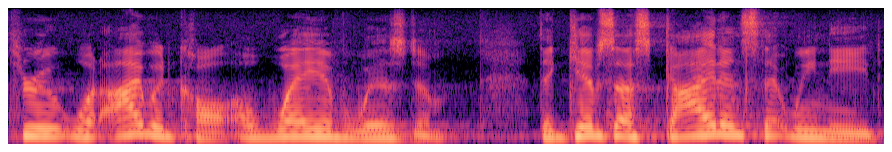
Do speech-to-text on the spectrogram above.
through what I would call a way of wisdom that gives us guidance that we need,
